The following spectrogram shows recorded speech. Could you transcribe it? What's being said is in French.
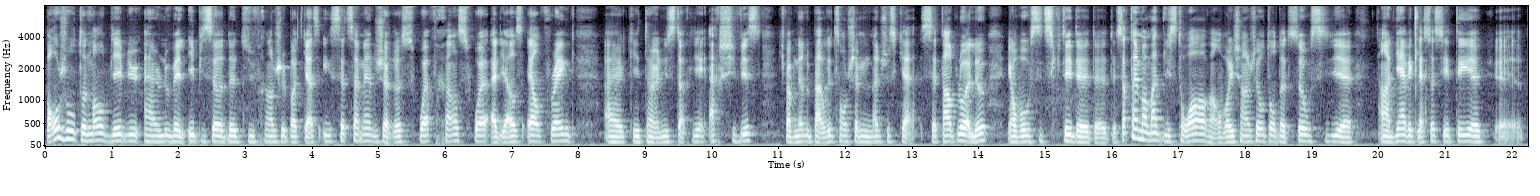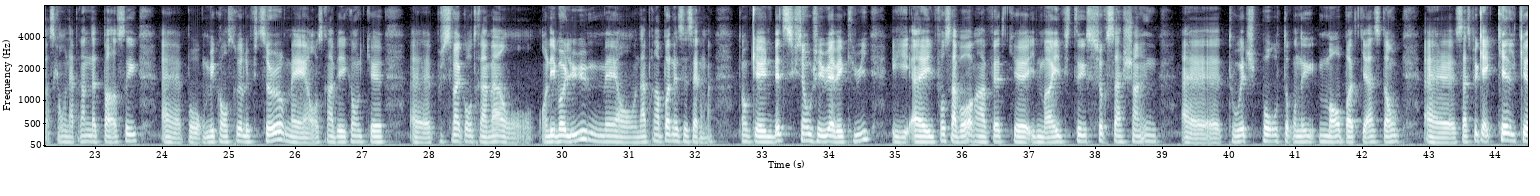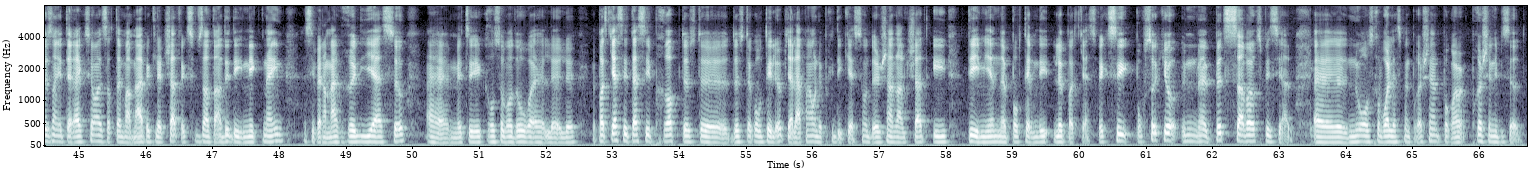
Bonjour tout le monde, bienvenue à un nouvel épisode du Franc Jeu Podcast. Et cette semaine, je reçois François alias L. Frank, euh, qui est un historien archiviste qui va venir nous parler de son cheminement jusqu'à cet emploi-là. Et on va aussi discuter de, certains moments de l'histoire. On va échanger autour de ça aussi. Euh, en lien avec la société euh, euh, parce qu'on apprend de notre passé euh, pour mieux construire le futur, mais on se rend bien compte que plus souvent qu'autrement, on, on, évolue, mais on n'apprend pas nécessairement. Donc, une belle discussion que j'ai eue avec lui et il faut savoir en fait qu'il m'a invité sur sa chaîne euh, Twitch pour tourner mon podcast. Donc, euh, ça se peut qu'il y ait quelques interactions à certains moments avec le chat. Fait que si vous entendez des nicknames, c'est vraiment relié à ça. Euh, mais tu grosso modo, le, le, podcast est assez propre de ce de côté-là. Puis à la fin, on a pris des questions de gens dans le chat et des miennes pour terminer le podcast. Fait que c'est pour ça qu'il y a une petite saveur spéciale. nous, on se revoit la semaine prochaine pour un prochain épisode.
